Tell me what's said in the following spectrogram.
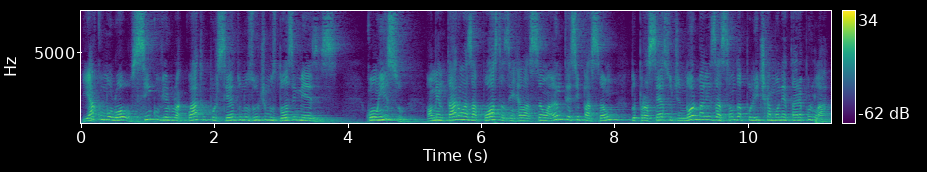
e acumulou 5,4% nos últimos 12 meses. Com isso, aumentaram as apostas em relação à antecipação do processo de normalização da política monetária por lá.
